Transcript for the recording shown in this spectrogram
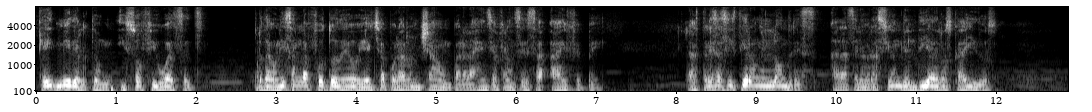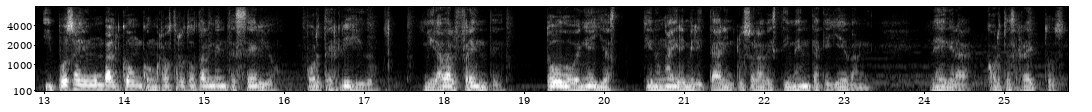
Kate Middleton y Sophie Wessex protagonizan la foto de hoy hecha por Aaron Chown para la agencia francesa AFP. Las tres asistieron en Londres a la celebración del Día de los Caídos y posan en un balcón con rostro totalmente serio, porte rígido, mirada al frente. Todo en ellas tiene un aire militar, incluso la vestimenta que llevan, negra, cortes rectos.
